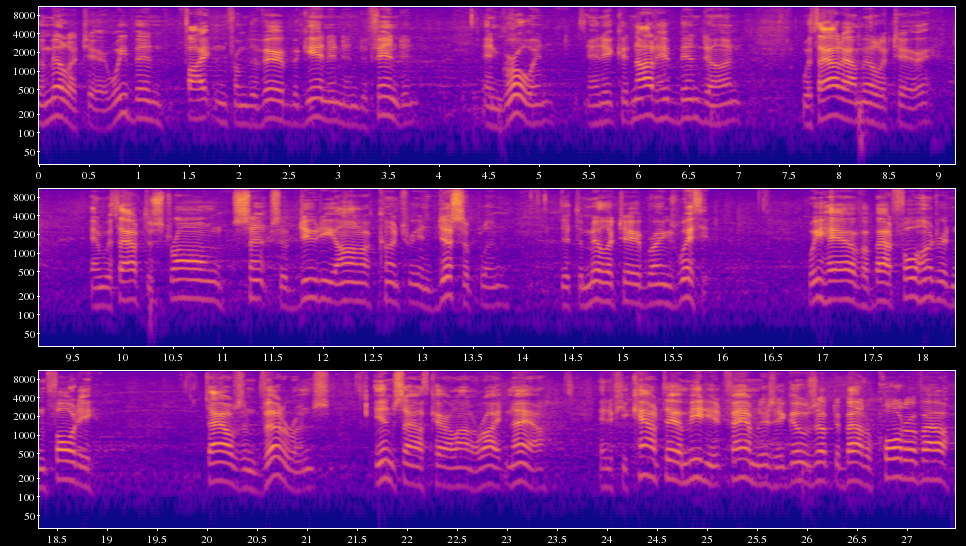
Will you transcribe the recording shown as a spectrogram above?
the military. We've been fighting from the very beginning and defending and growing, and it could not have been done without our military and without the strong sense of duty, honor, country, and discipline that the military brings with it. We have about 440 thousand veterans in South Carolina right now. And if you count their immediate families, it goes up to about a quarter of our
